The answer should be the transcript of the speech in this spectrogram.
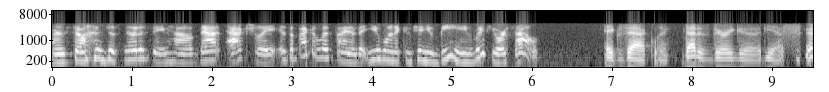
And so I'm just noticing how that actually is a bucket list item that you want to continue being with yourself. Exactly. That is very good. Yes. yes.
